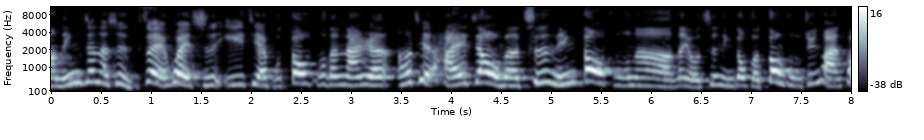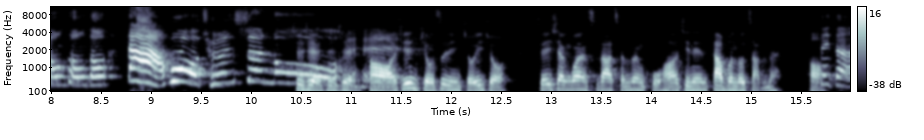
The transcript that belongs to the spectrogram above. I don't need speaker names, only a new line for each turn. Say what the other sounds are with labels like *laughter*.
长，您真的是最会吃 ETF 豆腐的男人，而且还教我们吃您豆腐呢。那有吃您豆腐的豆腐军团，通通都大获全胜喽！
谢谢谢谢。好，今天 *laughs* 九四零九一九这些相关的十大成分股，哈，今天大部分都涨了。
对的，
